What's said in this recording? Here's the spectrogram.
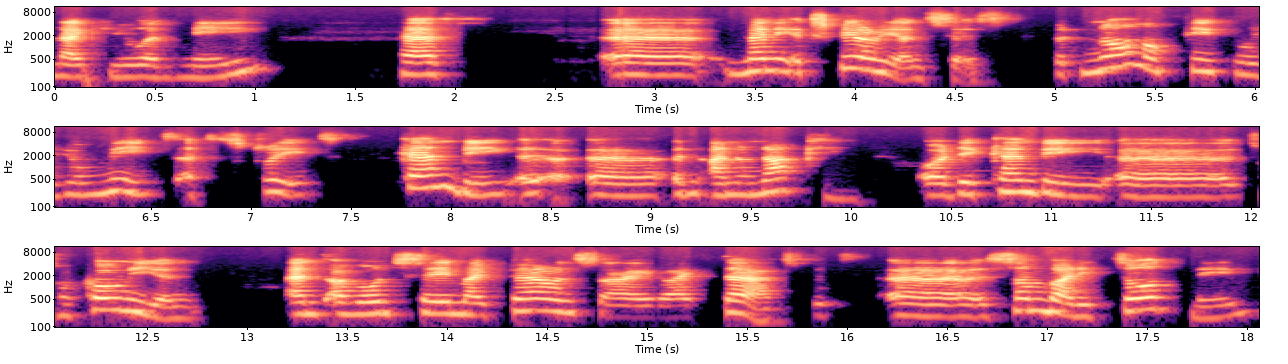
like you and me have uh, many experiences. But normal people you meet at the street can be uh, uh, an Anunnaki or they can be uh, draconian. And I won't say my parents are like that, but uh, somebody told me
